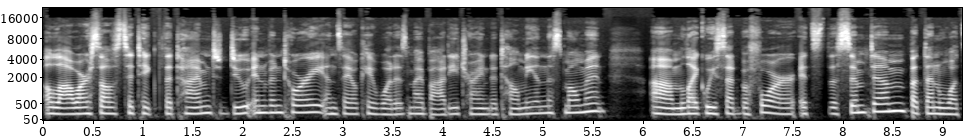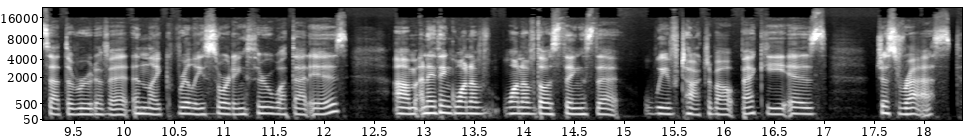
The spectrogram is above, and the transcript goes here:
allow ourselves to take the time to do inventory and say, okay, what is my body trying to tell me in this moment? Um, like we said before, it's the symptom, but then what's at the root of it, and like really sorting through what that is. Um, and I think one of one of those things that we've talked about, Becky, is just rest.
